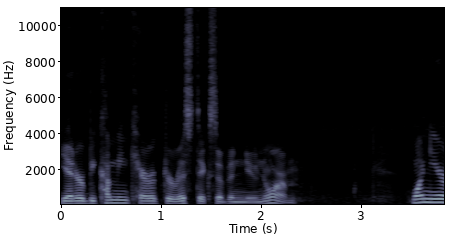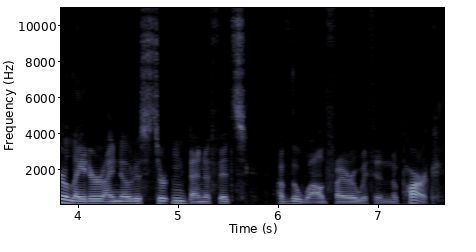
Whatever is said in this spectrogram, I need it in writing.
yet are becoming characteristics of a new norm. One year later, I noticed certain benefits of the wildfire within the park.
